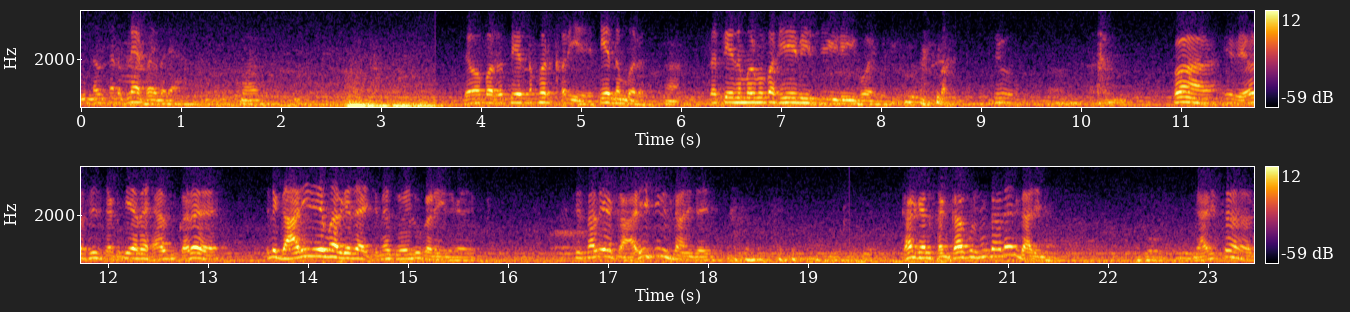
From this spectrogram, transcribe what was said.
ગાડી જે માર્ગે જાય છે મેં જોયેલું જગ્યાએ તે ખાલી ગાડી સી રીતે જાય કારણ કે શંકા કૃષ્ણ કાઢે ને ગાડીને ગાડી સર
